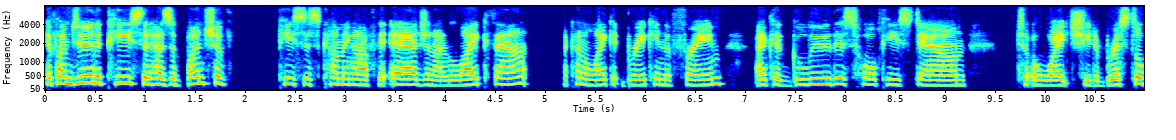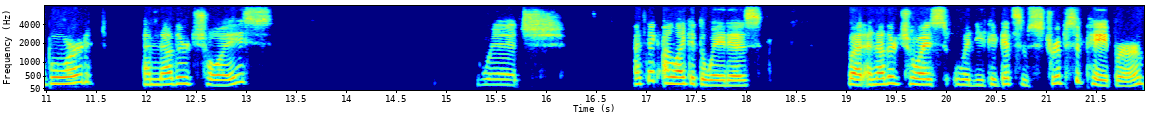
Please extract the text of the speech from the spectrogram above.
If I'm doing a piece that has a bunch of pieces coming off the edge and I like that. I kind of like it breaking the frame. I could glue this whole piece down to a white sheet of Bristol board. Another choice, which I think I like it the way it is, but another choice would you could get some strips of paper.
